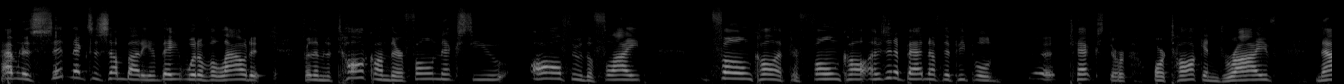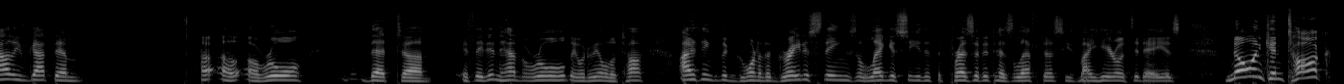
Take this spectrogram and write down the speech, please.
having to sit next to somebody if they would have allowed it for them to talk on their phone next to you all through the flight, phone call after phone call? Isn't it bad enough that people text or, or talk and drive? Now you've got them a, a, a rule that uh, If they didn't have the rule, they would be able to talk. I think the, one of the greatest things, the legacy that the president has left us, he's my hero today, is no one can talk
